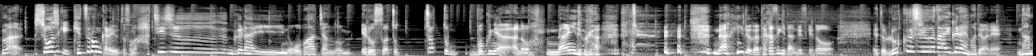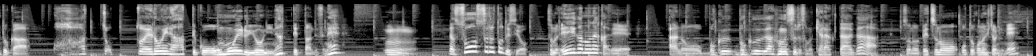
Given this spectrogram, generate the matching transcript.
まあ正直結論から言うとその80ぐらいのおばあちゃんのエロスはちょちょっと僕にはあの 難易度が 難易度が高すぎたんですけど、えっと、60代ぐらいまではねなんとかあーちょっとエロいなってこう思えるようになってったんですね。うん、だそうするとですよその映画の中であの僕僕が扮するそのキャラクターがその別の男の人にね「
